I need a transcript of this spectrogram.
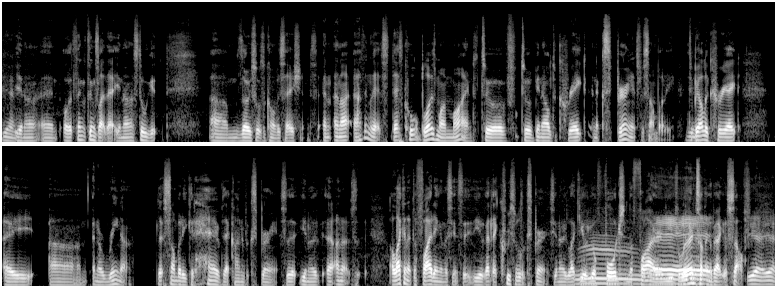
yeah. You know, and or things things like that. You know, I still get um, those sorts of conversations, and and I, I think that's that's cool. It blows my mind to have to have been able to create an experience for somebody, to be able to create a um, an arena that somebody could have that kind of experience. That you know, I know I liken it to fighting in the sense that you've got that crucible experience. You know, like you're, you're forged in the fire and you've learned something about yourself Yeah, yeah.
